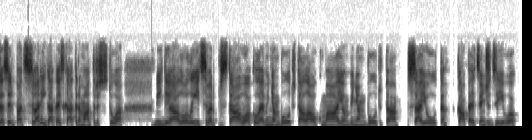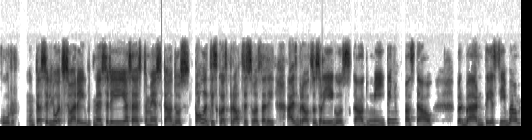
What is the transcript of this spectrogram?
Tas ir pats svarīgākais katram atrast to ideālo līdzsvaru stāvokli, lai viņam būtu tā lauku māja un viņam būtu tā sajūta, kāpēc viņš dzīvo, kur. Un tas ir ļoti svarīgi, bet mēs arī iesaistamies tādos politiskos procesos, arī aizbrauc uz Rīgu uz kādu mītiņu, pastāv par bērnu tiesībām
